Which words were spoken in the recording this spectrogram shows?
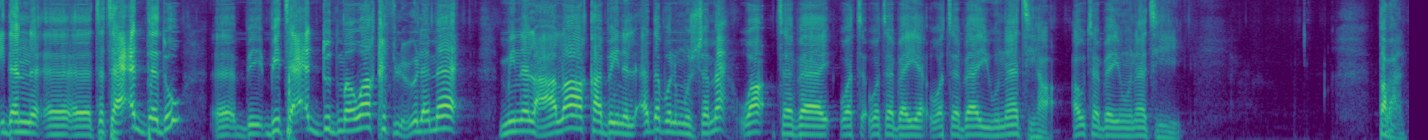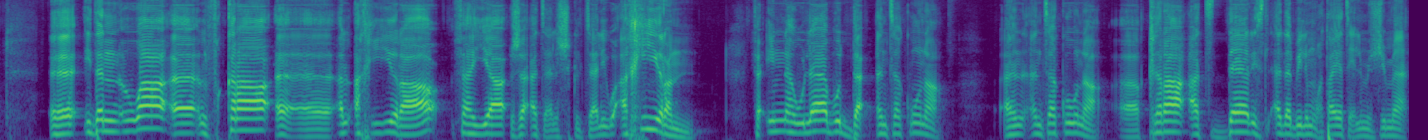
إذا آه، آه، تتعدد بتعدد مواقف العلماء من العلاقة بين الأدب والمجتمع وتباي وتباي وتبايناتها أو تبايناته. طبعا آه، إذا والفقرة آه، آه، الأخيرة فهي جاءت على الشكل التالي. وأخيرا فإنه لا بد أن تكون أن, أن تكون قراءة دارس الأدب لمعطيات علم الاجتماع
